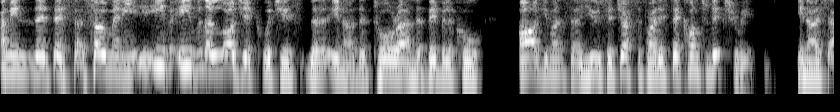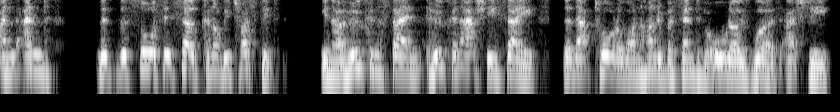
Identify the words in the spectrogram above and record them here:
I mean, there's there's so many even even the logic, which is the you know the Torah and the biblical arguments that are used to justify this, they're contradictory. You know, and and the the source itself cannot be trusted. You know, who can stand? Who can actually say that that Torah, 100% of it, all those words actually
